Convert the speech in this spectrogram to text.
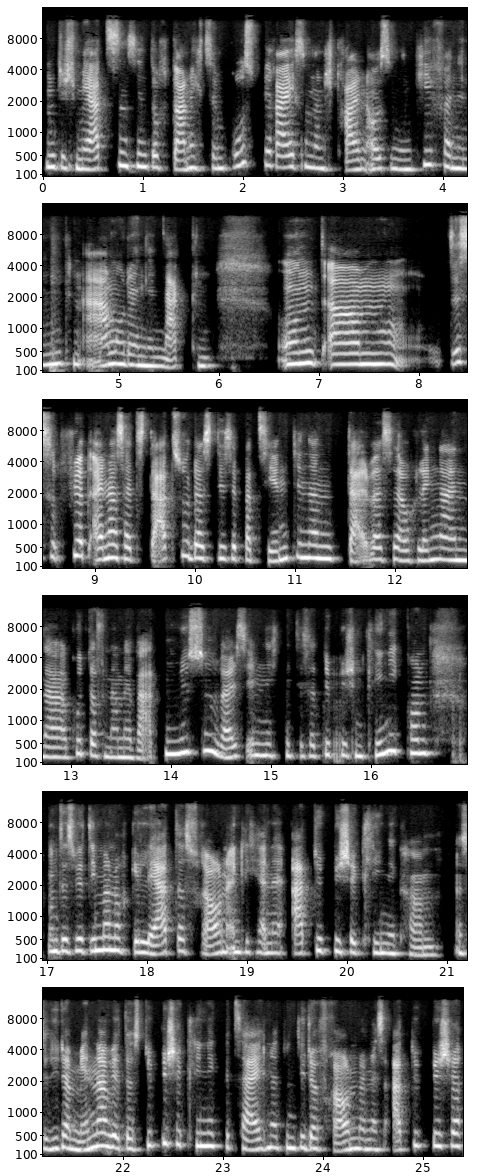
und die Schmerzen sind oft gar nicht so im Brustbereich, sondern strahlen aus in den Kiefer, in den linken Arm oder in den Nacken. Und ähm, das führt einerseits dazu, dass diese Patientinnen teilweise auch länger in der Akutaufnahme warten müssen, weil es eben nicht mit dieser typischen Klinik kommt. Und es wird immer noch gelehrt, dass Frauen eigentlich eine atypische Klinik haben. Also die der Männer wird als typische Klinik bezeichnet und die der Frauen dann als atypische,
